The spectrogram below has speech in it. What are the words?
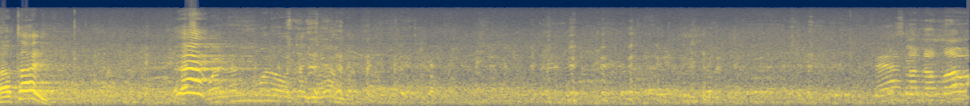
hatari sallallahu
